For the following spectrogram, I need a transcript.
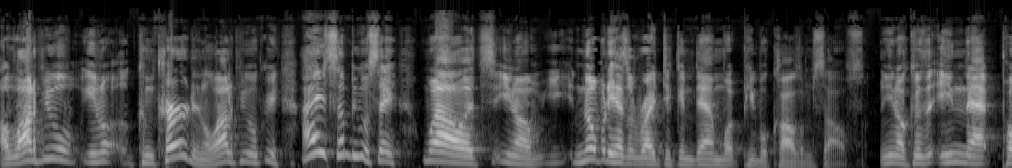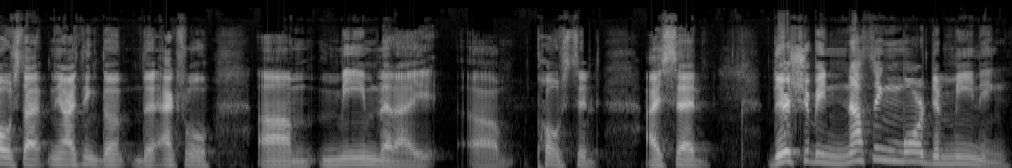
A lot of people, you know, concurred, and a lot of people agree. I had some people say, "Well, it's you know, nobody has a right to condemn what people call themselves." You know, because in that post, I, you know, I think the the actual um, meme that I uh, posted, I said there should be nothing more demeaning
